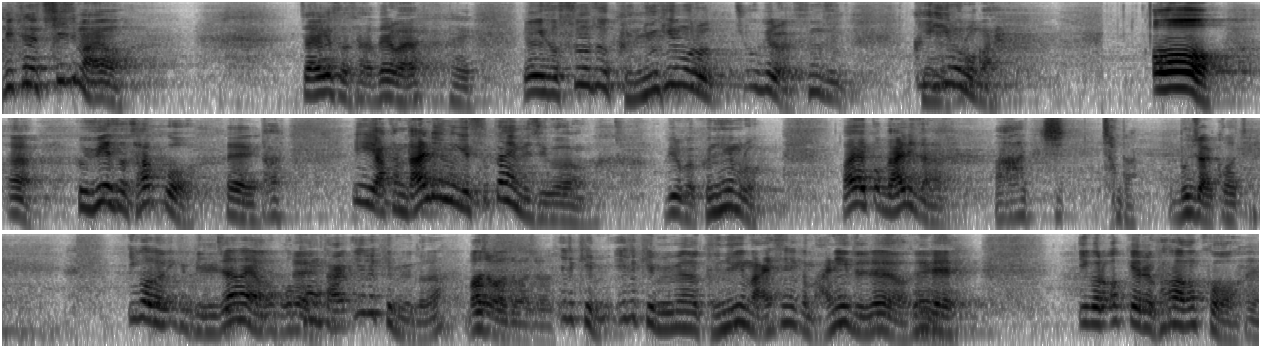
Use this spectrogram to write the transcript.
밑에서 치지 마요. 자 여기서 자 내려봐요. 네. 여기서 순수 근육 힘으로 쭉 밀어요. 순수 이 힘으로만. 오! 예. 그 위에서 잡고 네. 다, 이 약간 날리는 게 습관인데 지금 밀어봐 근육 힘으로. 아예 또 날리잖아. 아, 지, 잠깐. 뭔지 알 것 같아. 이거는 이렇게 밀잖아요. 보통 네. 다 이렇게 밀거든. 맞아, 맞아, 맞아. 이렇게 이렇게 밀면 근육이 많이 쓰니까 많이 들려요. 근데 이걸 어깨를 박아놓고 네.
